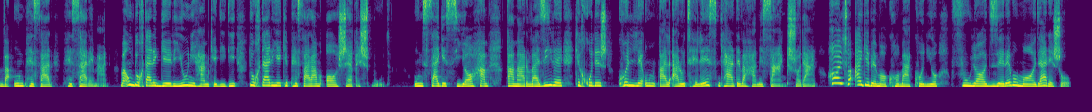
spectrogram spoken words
و اون پسر پسر من و اون دختر گریونی هم که دیدی دختریه که پسرم عاشقش بود. اون سگ سیاه هم قمر وزیره که خودش کل اون قلعه رو تلسم کرده و همه سنگ شدن. حال تو اگه به ما کمک کنی و فولاد زره و مادرشو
